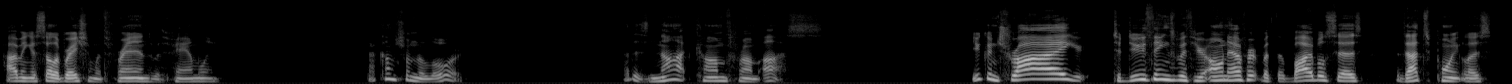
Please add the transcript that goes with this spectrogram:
having a celebration with friends, with family, that comes from the Lord. That does not come from us. You can try to do things with your own effort, but the Bible says that's pointless.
